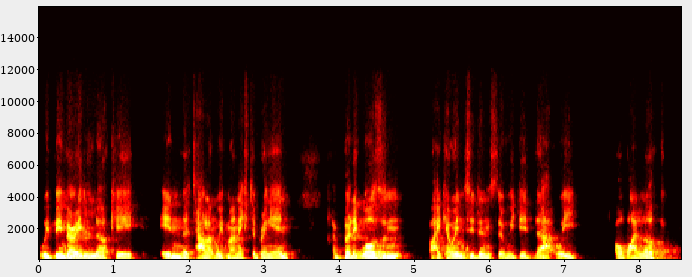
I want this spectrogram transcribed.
we've been very lucky in the talent we've managed to bring in, but it wasn't by coincidence that we did that. We or by luck,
